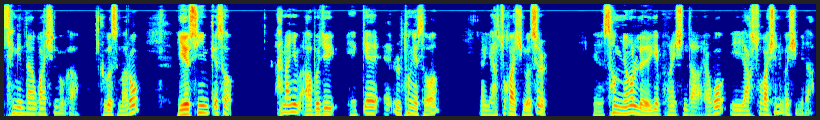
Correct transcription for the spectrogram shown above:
생긴다고 하시는 건가? 그것은 바로 예수님께서 하나님 아버지께를 통해서 약속하신 것을 예, 성령을 너에게 보내신다라고 약속하시는 것입니다.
